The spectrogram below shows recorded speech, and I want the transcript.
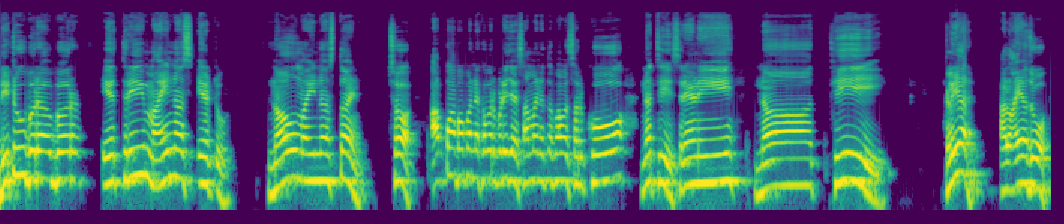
ડી ટુ બરાબર a three minus a two નવ માઇનસ ત્રણ. છ. આપોઆપ આપણને ખબર પડી જાય. સામાન્ય તફાવત સરખો નથી. શ્રેણી નથી. ક્લિયર હાલો, અહીંયા જુઓ.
